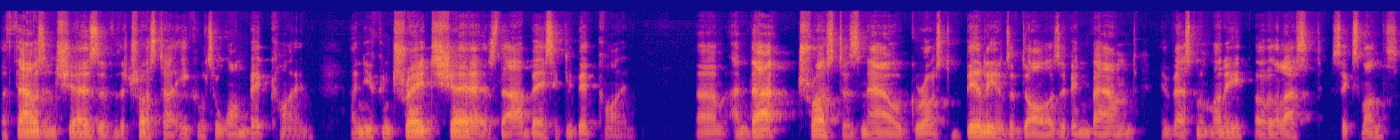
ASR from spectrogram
a thousand shares of the trust are equal to one Bitcoin, and you can trade shares that are basically Bitcoin. Um, and that trust has now grossed billions of dollars of inbound investment money over the last six months.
